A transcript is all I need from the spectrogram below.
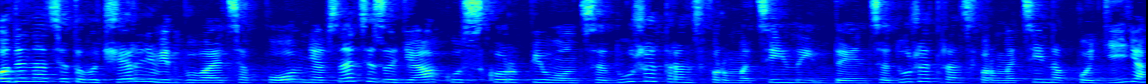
11 червня відбувається повня в знаці зодіаку Скорпіон. Це дуже трансформаційний день, це дуже трансформаційна подія,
